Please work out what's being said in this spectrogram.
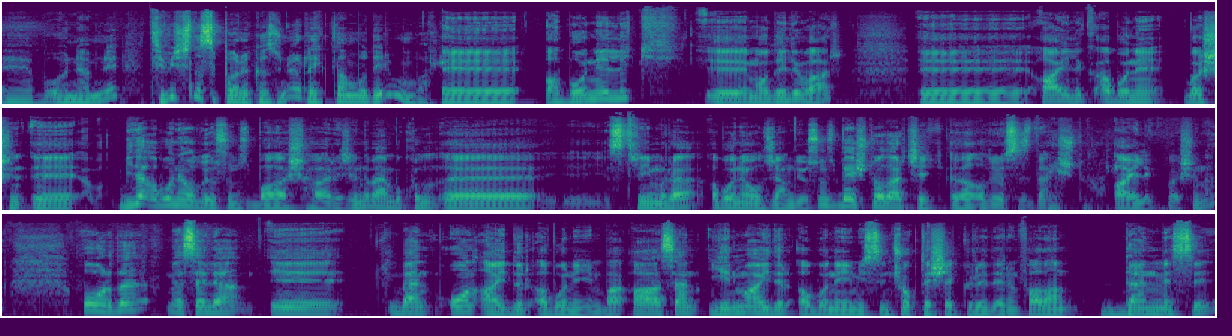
Ee, bu önemli. Twitch nasıl para kazanıyor? Reklam modeli mi var? E, abonelik e, modeli var. E, aylık abone başı e, bir de abone oluyorsunuz bağış haricinde. Ben bu e, streamer'a abone olacağım diyorsunuz. 5 dolar çek e, alıyor sizden. Beş dolar. Aylık başına. Orada mesela e, ben 10 aydır aboneyim. Bak aa sen 20 aydır aboneymişsin. Çok teşekkür ederim falan denmesi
